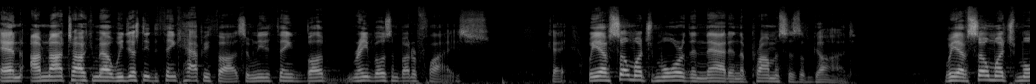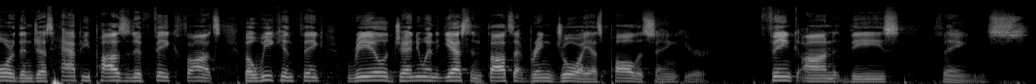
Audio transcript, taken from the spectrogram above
And I'm not talking about we just need to think happy thoughts and we need to think bu- rainbows and butterflies. Okay. We have so much more than that in the promises of God. We have so much more than just happy, positive, fake thoughts, but we can think real, genuine, yes, and thoughts that bring joy, as Paul is saying here. Think on these things.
